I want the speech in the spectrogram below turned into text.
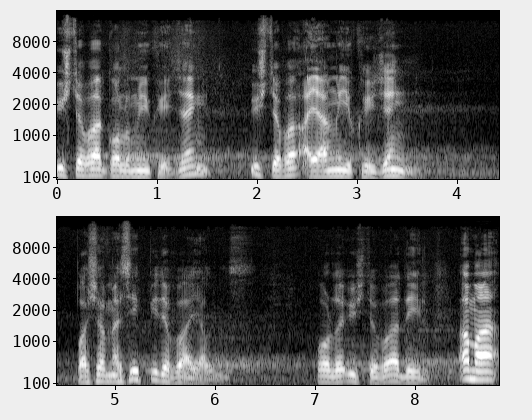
Üç defa kolunu yıkayacaksın. Üç defa ayağını yıkayacaksın. Başa mesih bir defa yalnız. Orada üç defa değil. Ama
